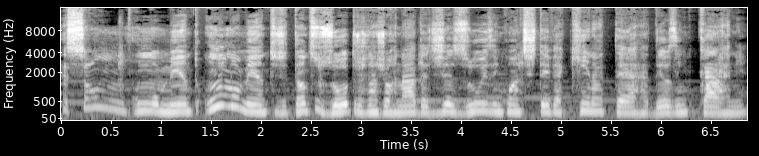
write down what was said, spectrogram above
É só um, um, momento, um momento de tantos outros na jornada de Jesus enquanto esteve aqui na terra, Deus em carne,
